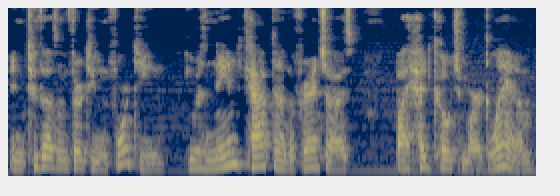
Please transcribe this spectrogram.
In 2013 14, he was named captain of the franchise by head coach Mark Lamb,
